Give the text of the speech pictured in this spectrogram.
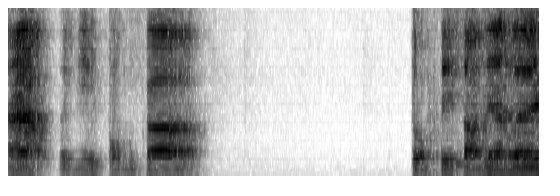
อ้าวอย่างนี้ผมก็จบตีต่อเนื่องเลย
